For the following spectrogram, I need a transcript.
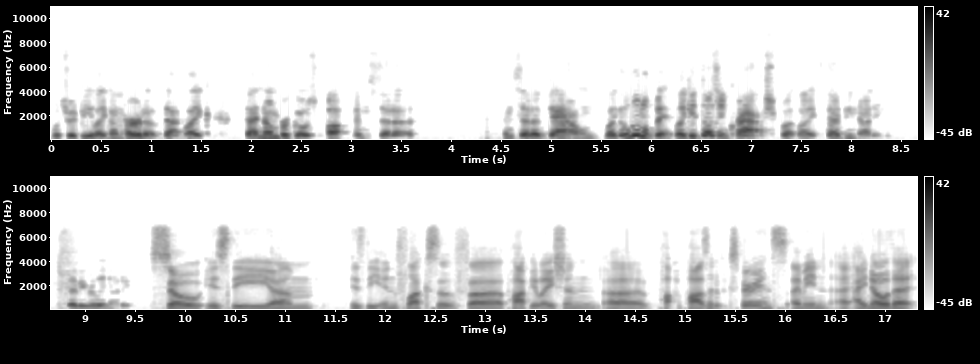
which would be like unheard of. That like that number goes up instead of instead of down, like a little bit. Like it doesn't crash, but like that'd be nutty. That'd be really nutty. So is the um, is the influx of uh, population uh, po- positive experience? I mean, I, I know that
